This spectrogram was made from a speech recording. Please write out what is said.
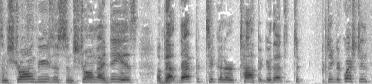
some strong views and some strong ideas about that particular topic or that t- particular question,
